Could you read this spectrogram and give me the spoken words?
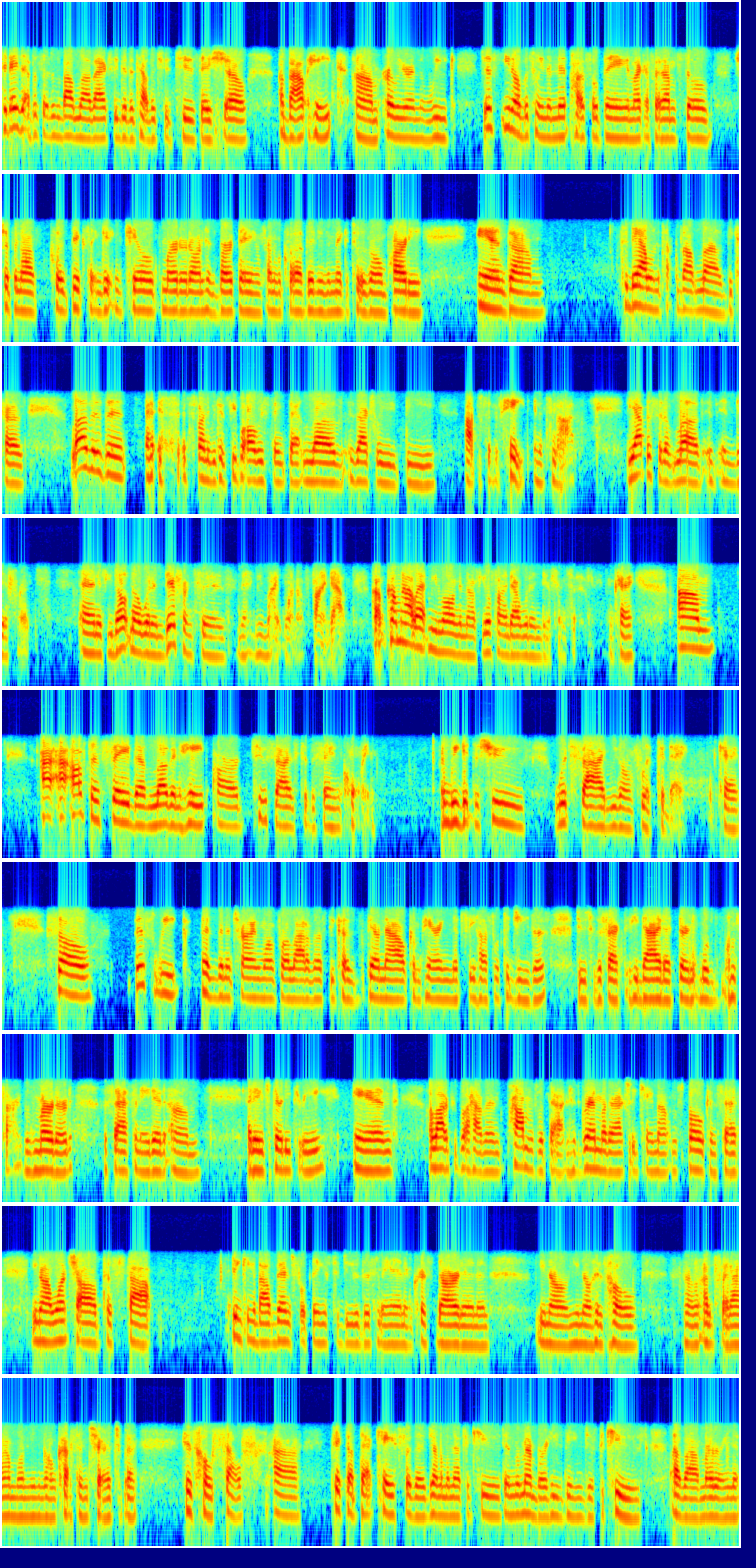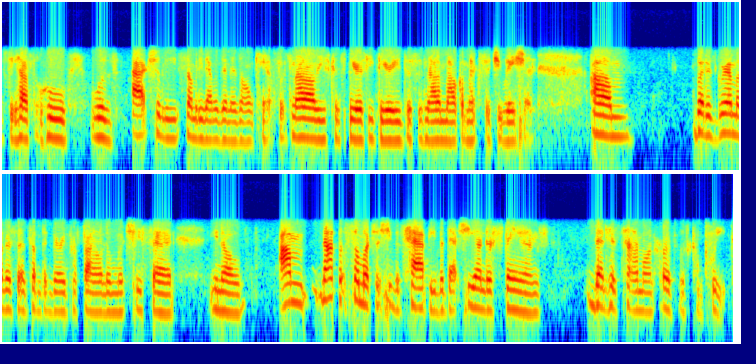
today's episode is about love. I actually did a Tell the Truth Tuesday show about hate um, earlier in the week. Just, you know, between the Nip Hussle thing, and like I said, I'm still tripping off Cliff Dixon getting killed, murdered on his birthday in front of a club, didn't even make it to his own party. And um today I want to talk about love because love isn't it's, funny because people always think that love is actually the opposite of hate and it's not. The opposite of love is indifference. And if you don't know what indifference is, then you might want to find out. Come come holler at me long enough, you'll find out what indifference is. Okay. Um, I, I often say that love and hate are two sides to the same coin, and we get to choose which side we're gonna flip today. Okay, so this week has been a trying one for a lot of us because they're now comparing Nipsey Hussle to Jesus due to the fact that he died at 30. Was, I'm sorry, was murdered, assassinated um, at age 33, and a lot of people are having problems with that. And his grandmother actually came out and spoke and said, you know, I want y'all to stop thinking about vengeful things to do to this man and Chris Darden and you know, you know his whole. Uh, I said I'm not even gonna cuss in church, but his whole self uh, picked up that case for the gentleman that's accused. And remember, he's being just accused of uh, murdering Nipsey Hussle, who was actually somebody that was in his own camp. So it's not all these conspiracy theories. This is not a Malcolm X situation. Um, but his grandmother said something very profound in which she said, you know, I'm not so much that she was happy, but that she understands that his time on earth was complete.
